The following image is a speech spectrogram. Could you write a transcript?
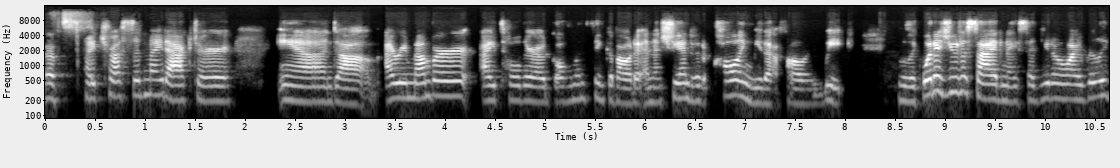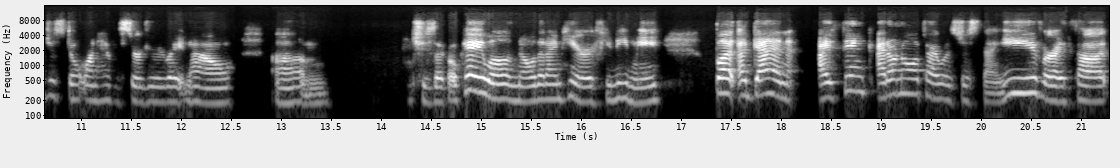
That's I trusted my doctor. And um, I remember I told her I'd go home and think about it. And then she ended up calling me that following week. I was like, What did you decide? And I said, You know, I really just don't want to have a surgery right now. Um, she's like, Okay, well, know that I'm here if you need me. But again, I think, I don't know if I was just naive or I thought,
